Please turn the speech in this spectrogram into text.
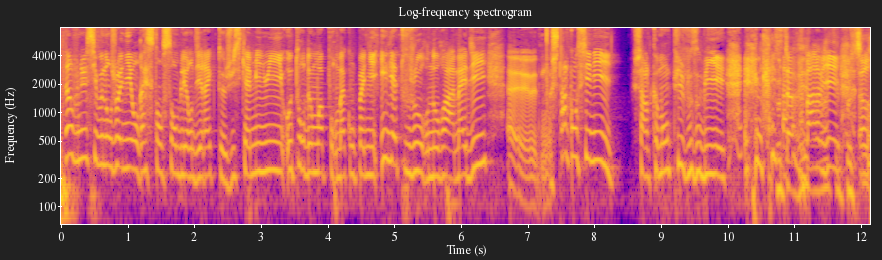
Bienvenue si vous nous rejoignez, on reste ensemble et en direct jusqu'à minuit. Autour de moi pour m'accompagner, il y a toujours Nora Amadi, euh, Charles Consigny, Charles, comment puis-je vous oublier Christophe Barbier. Hein.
